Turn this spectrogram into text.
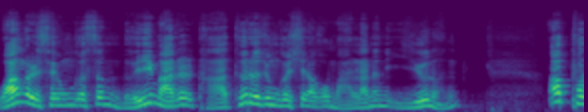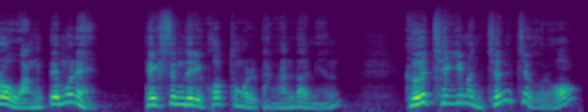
왕을 세운 것은 너희 말을 다 들어준 것이라고 말하는 이유는 앞으로 왕 때문에 백성들이 고통을 당한다면 그 책임은 전적으로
